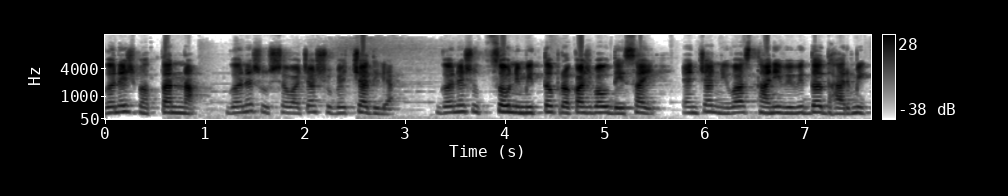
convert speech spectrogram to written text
गणेश भक्तांना गणेश उत्सवाच्या शुभेच्छा दिल्या. गणेश उत्सव निमित्त प्रकाशभाऊ देसाई यांच्या निवासस्थानी विविध धार्मिक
